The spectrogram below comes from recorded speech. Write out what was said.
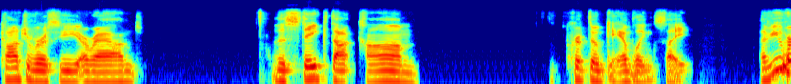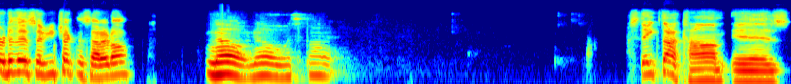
controversy around the stake.com crypto gambling site. Have you heard of this? Have you checked this out at all? No. No. What's about it? Stake.com is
